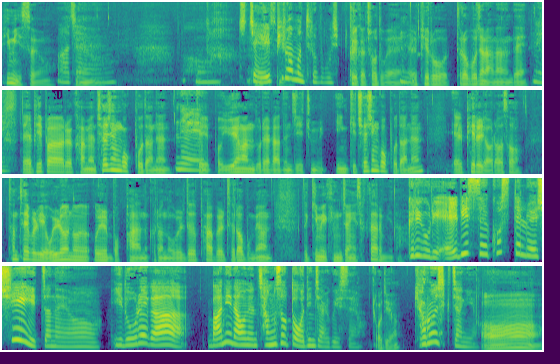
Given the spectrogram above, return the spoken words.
힘이 있어요. 맞아요. 네. 어, 진짜 그렇습니다. LP로 한번 들어보고 싶다. 그러니까 저도 예, 음. LP로 들어보진 않았는데 네. LP바를 가면 최신곡보다는 네. 이렇게 뭐 유행하는 노래라든지 좀 인기 최신곡보다는 LP를 열어서 턴테이블 위에 올려놓을 법한 그런 old pop을 들어보면 느낌이 굉장히 색다릅니다. 그리고 우리 엘비스 코스텔로의 She 있잖아요. 이 노래가 많이 나오는 장소 또 어딘지 알고 있어요. 어디요? 결혼식장이요. 어,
